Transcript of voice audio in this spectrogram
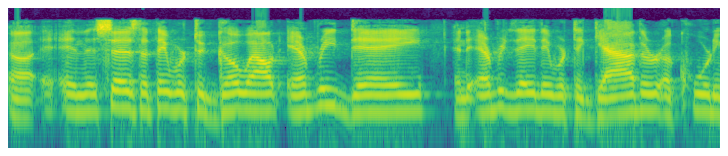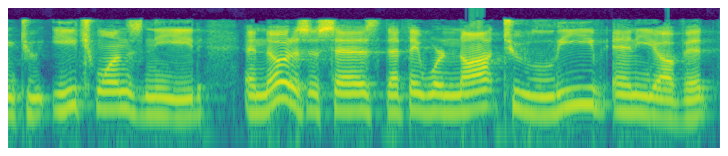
Uh, and it says that they were to go out every day, and every day they were to gather according to each one's need. And notice it says that they were not to leave any of it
